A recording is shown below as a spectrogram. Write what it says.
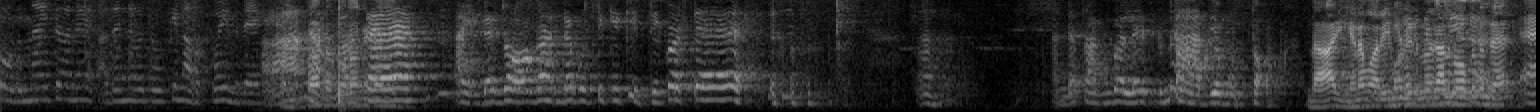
തൊടുന്നായിട്ട് അവന് അതന്നെ തൂക്കി ആ നടന്നോട്ടെ. അതിന്റെ രോഗം എന്റെ കുട്ടിക്ക് കിട്ടിക്കോട്ടെ. എന്റെ തങ്കല്ലേ ആദ്യം മുത്തം. ദാ ഇങ്ങനെ പറയുമ്പോൾ ഇടുന്ന ഒരാൾ നോക്കുന്നുണ്ട്. ഏ?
